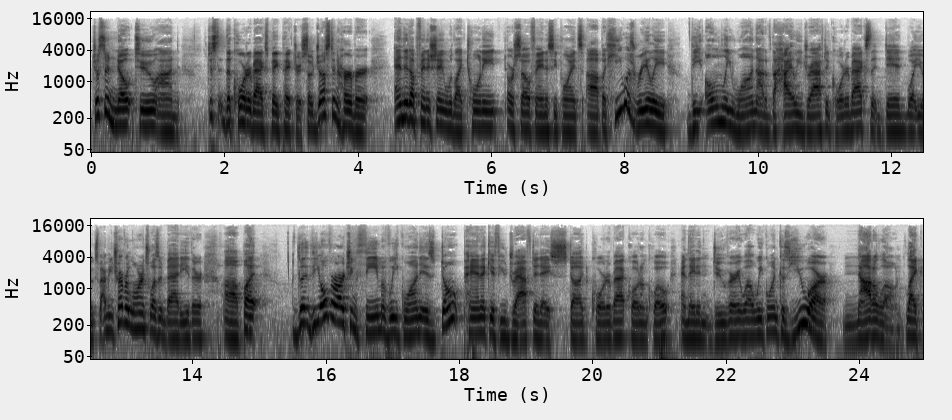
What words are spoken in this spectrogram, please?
just a note too on just the quarterback's big picture. So, Justin Herbert ended up finishing with like 20 or so fantasy points, uh, but he was really the only one out of the highly drafted quarterbacks that did what you expect. I mean, Trevor Lawrence wasn't bad either, uh, but the the overarching theme of week one is don't panic if you drafted a stud quarterback, quote unquote, and they didn't do very well week one because you are not alone. Like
